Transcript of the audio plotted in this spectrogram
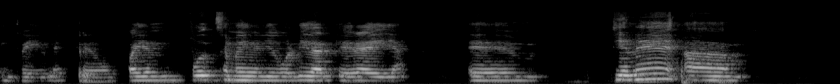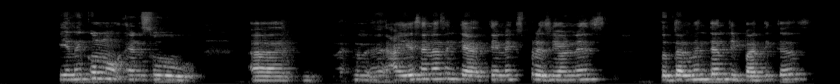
increíble, creo. Se me llegó a olvidar que era ella. Eh, tiene, tiene como en su... ah, hay escenas en que tiene expresiones totalmente antipáticas,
